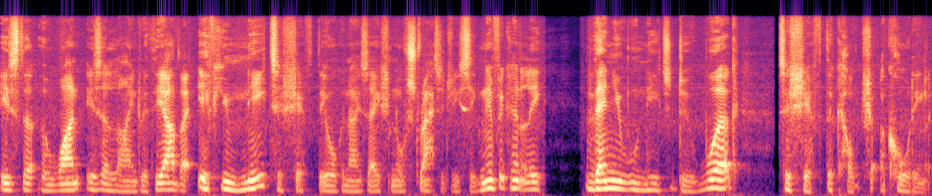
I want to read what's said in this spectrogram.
is that the one is aligned with the other. If you need to shift the organizational strategy significantly, then you will need to do work to shift the culture accordingly.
